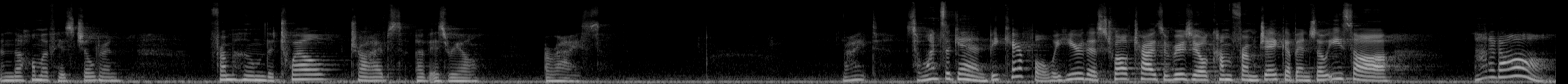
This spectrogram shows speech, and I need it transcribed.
and the home of his children from whom the 12 tribes of Israel arise. Right? So, once again, be careful. We hear this 12 tribes of Israel come from Jacob, and so Esau, not at all.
